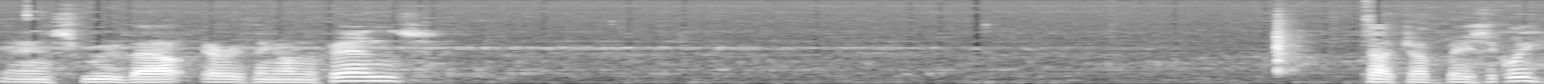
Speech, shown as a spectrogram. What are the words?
and smooth out everything on the pins. Touch up basically.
